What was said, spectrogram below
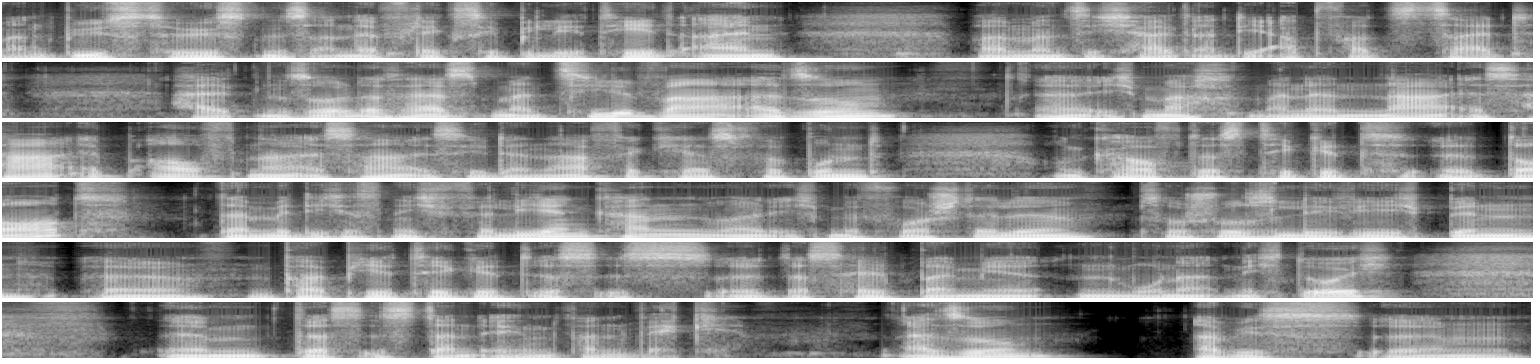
Man büßt höchstens an der Flexibilität ein, weil man sich halt an die Abfahrtszeit halten soll. Das heißt, mein Ziel war also, äh, ich mache meine NahSH-App auf. NahSH ist hier der Nahverkehrsverbund und kaufe das Ticket äh, dort damit ich es nicht verlieren kann, weil ich mir vorstelle, so schusselig wie ich bin, äh, ein Papierticket, das ist, das hält bei mir einen Monat nicht durch. Ähm, das ist dann irgendwann weg. Also habe ich es ähm,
